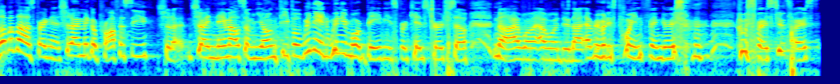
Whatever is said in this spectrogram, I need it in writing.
blah blah blah is pregnant. Should I make a prophecy? Should I should I name out some young people? We need we need more babies for kids church. So no, I won't I won't do that. Everybody's pointing fingers. Who's first? Who's first?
